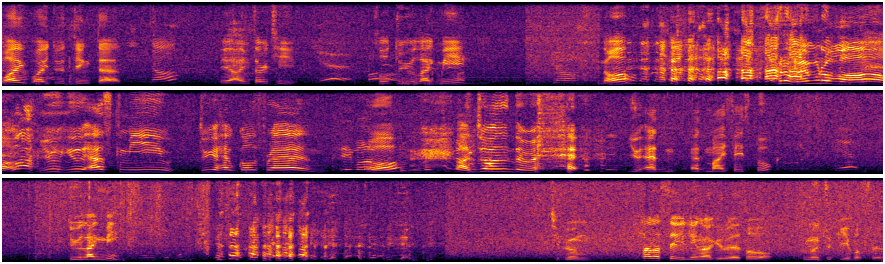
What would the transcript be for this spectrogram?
Why, why do you think that? No? Yeah, I'm 30. Yeah. So do you like me? No. No? 그럼 왜 물어봐? You, you ask me, do you have girlfriend? 어? 안 좋아하는데 왜? You add, add my Facebook? Yeah. Do you like me? 지금 파라세일링 하기로 해서 구명조끼 입었어요.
